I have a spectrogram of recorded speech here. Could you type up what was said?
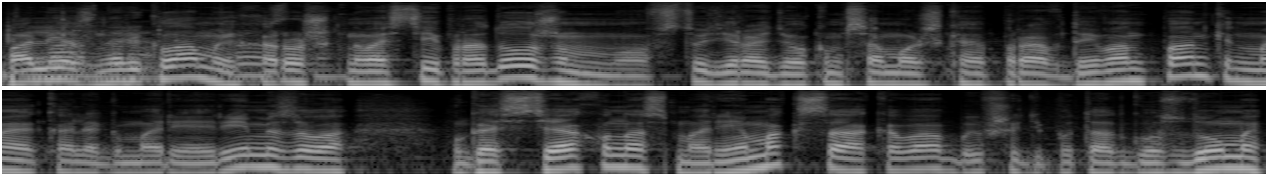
полезной рекламы и просто. хороших новостей продолжим. В студии радио «Комсомольская правда» Иван Панкин, моя коллега Мария Ремезова. В гостях у нас Мария Максакова, бывший депутат Госдумы,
